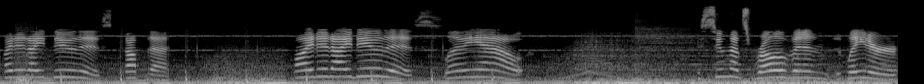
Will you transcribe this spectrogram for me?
Why did I do this? Stop that. Why did I do this? Let me out. Assume that's relevant later.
